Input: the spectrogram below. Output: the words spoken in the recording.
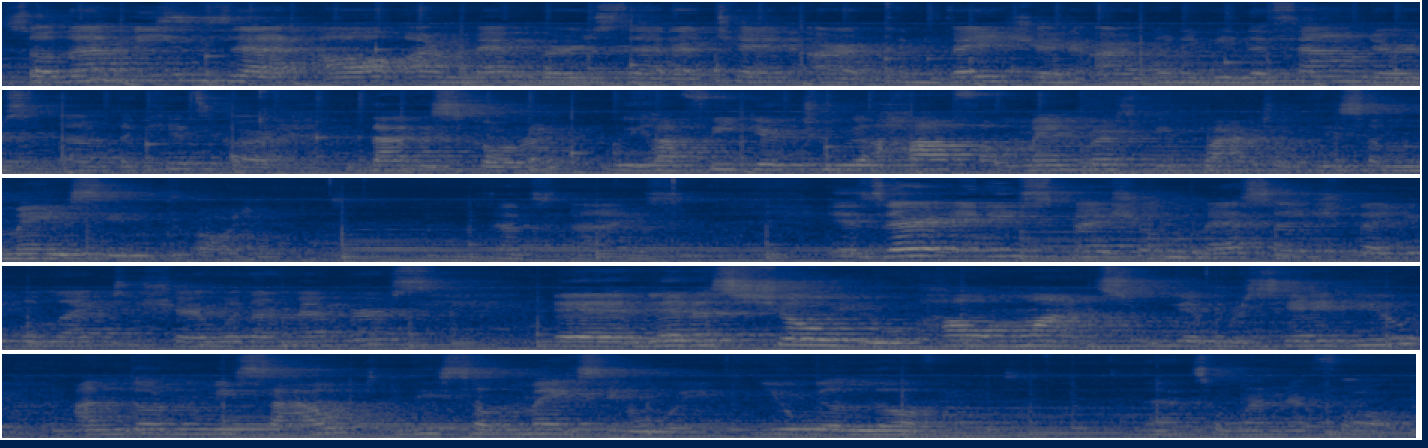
So that means that all our members that attend our convention are going to be the founders of the Kids Garden. That is correct. We have figured to have our members be part of this amazing project. That's nice. Is there any special message that you would like to share with our members? Uh, let us show you how much we appreciate you and don't miss out this amazing week. You will love it. That's wonderful.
